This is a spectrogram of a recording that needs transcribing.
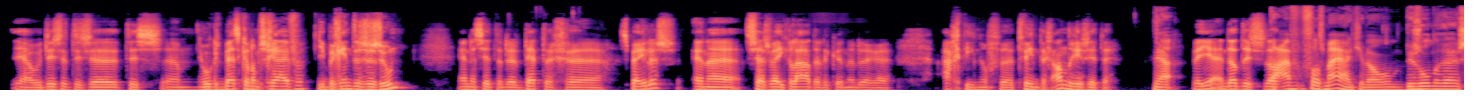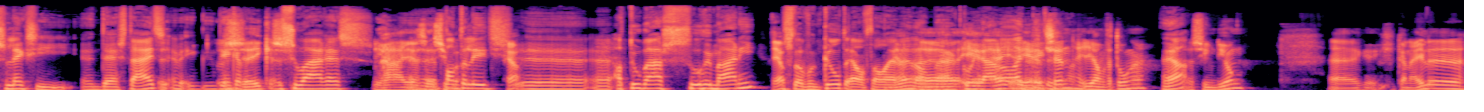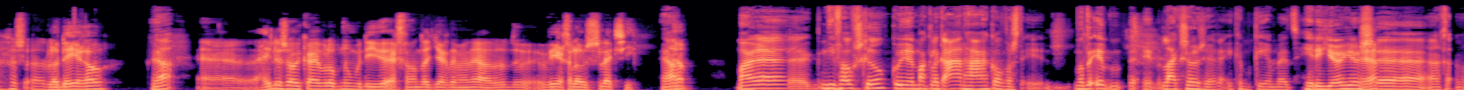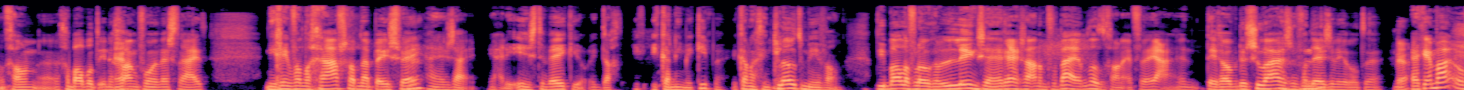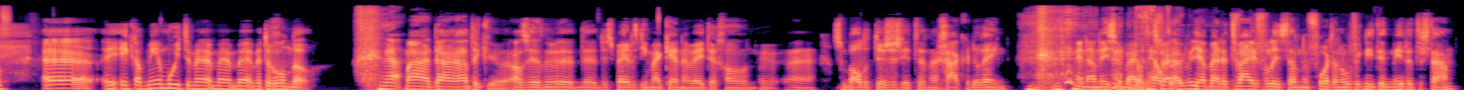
ja, hoe het is, het is, het is ehm, hoe ik het best kan omschrijven. Je begint een seizoen. En dan zitten er 30 eh, spelers. En zes weken later dan kunnen er eh, 18 of eh, 20 anderen zitten. Ja. Weet je, en dat is dan. Maar volgens mij had je wel een bijzondere selectie eh, destijds. Eh, ik denk zeker. eh, Suarez, ja, ja, ze- Pantelic, Ja. eh, Atuba, Soleimani. Ja. Als we het over een cultelftal hebben, dan kon je daar wel uit Eriksen. Jan Vertongen, Ja, uh, Siem de Jong. Ik, kan een hele Lodero. ja, hele zooi kan je wel opnoemen die echt gewoon dat je echt ja, de weergeloze selectie. ja. Maar eh, niveauverschil, kon je makkelijk aanhaken? Of was het, want laat ik zo zeggen, ik heb een keer met Hidde Jurjers eh, ge- gewoon eh, gebabbeld in de Ja. gang voor een wedstrijd. Die ging van de graafschap naar PSV. Ja. En hij zei, ja, die eerste week, joh. Ik dacht, ik, ik kan niet meer keepen. Ik kan er geen kloten meer van. Die ballen vlogen links en rechts aan hem voorbij. Omdat het gewoon even, ja, en tegenover de Suarez van Mhm. deze wereld. Ja. Herkenbaar? Of, ik had meer moeite met, met, met de rondo. ja. Maar daar had ik, eh, als de, de, de spelers die mij kennen weten gewoon, eh, als een bal ertussen zit, dan ga ik er doorheen. en dan is er bij, de, ja, bij de twijfel is dan, voortaan hoef ik niet in het midden te staan.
